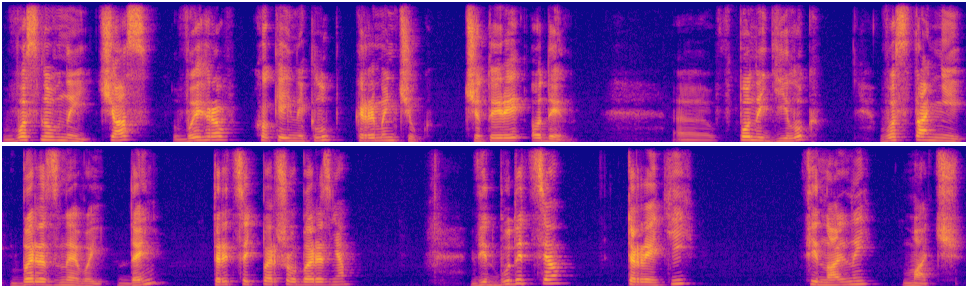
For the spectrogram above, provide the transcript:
в основний час виграв хокейний клуб Кременчук 4-1. Е, В понеділок в останній березневий день, 31 березня, відбудеться третій фінальний матч.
